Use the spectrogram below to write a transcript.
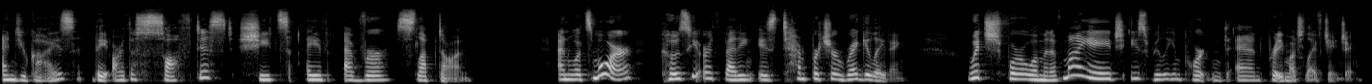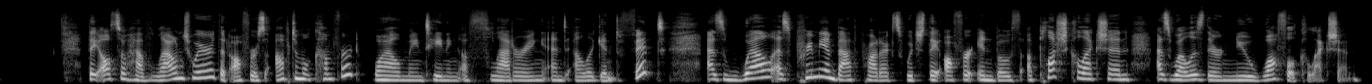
And you guys, they are the softest sheets I've ever slept on. And what's more, Cozy Earth bedding is temperature regulating, which for a woman of my age is really important and pretty much life changing. They also have loungewear that offers optimal comfort while maintaining a flattering and elegant fit, as well as premium bath products, which they offer in both a plush collection as well as their new waffle collection.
